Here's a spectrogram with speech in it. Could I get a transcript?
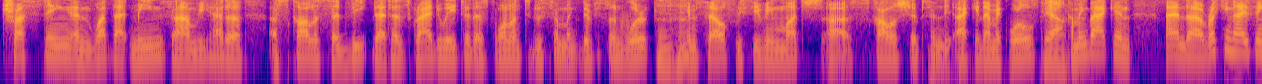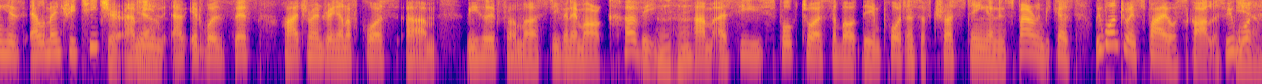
trusting and what that means. Um, we had a, a scholar, Sadvik, that has graduated, has gone on to do some magnificent work himself, receiving much uh, scholarships in the academic world. Yeah. Coming back and, and uh, recognizing his elementary teacher. I Yeah. mean, uh, it was just heart rendering. And of course, um, we heard from uh, Stephen M. R. Covey Mm-hmm. um, as he spoke to us about the importance of trusting and inspiring because we want to inspire our scholars. We want Yeah.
